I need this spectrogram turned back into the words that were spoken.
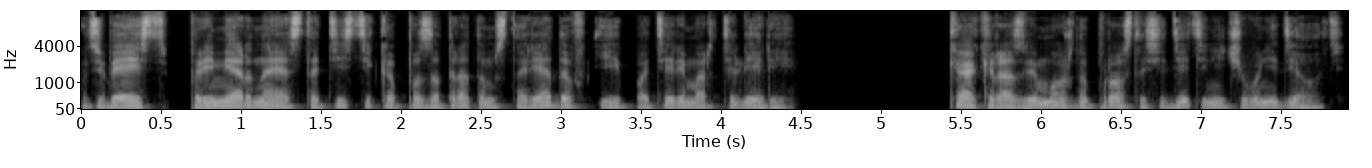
У тебя есть примерная статистика по затратам снарядов и потерям артиллерии. Как разве можно просто сидеть и ничего не делать?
